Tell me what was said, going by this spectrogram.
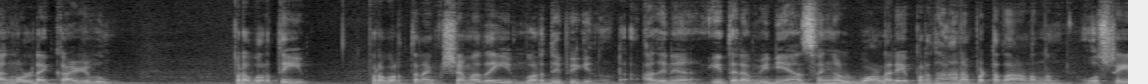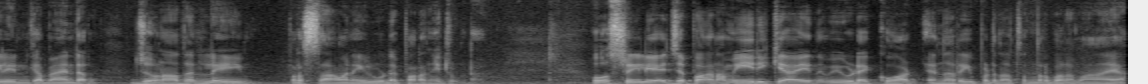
തങ്ങളുടെ കഴിവും പ്രവൃത്തിയും പ്രവർത്തനക്ഷമതയും വർദ്ധിപ്പിക്കുന്നുണ്ട്. അതിന് ഇത്തരം വിന്യാസങ്ങൾ വളരെ പ്രധാനപ്പെട്ടതാണെന്നും ഓസ്ട്രേലിയൻ കമാൻഡർ ജോനാഥൻ ലേയും പ്രസ്താവനയിലൂടെ പറഞ്ഞിട്ടുണ്ട്. ഓസ്ട്രേലിയ ജപ്പാൻ അമേരിക്ക എന്നിവയുടെ ക്വാഡ് എന്നറിയപ്പെടുന്ന തന്ത്രപരമായ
